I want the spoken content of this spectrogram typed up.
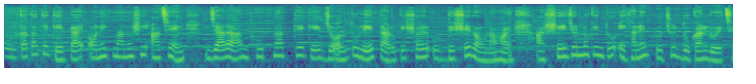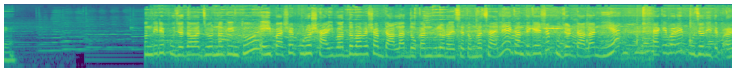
কলকাতা থেকে প্রায় অনেক মানুষই আছেন যারা ভূতনাথ থেকে জল তুলে তারকেশ্বরের উদ্দেশ্যে রওনা হয়। আর সেই জন্য কিন্তু এখানে প্রচুর দোকান রয়েছে। মন্দিরে পুজো দেওয়ার জন্য কিন্তু এই পাশে পুরো সারিবদ্ধভাবে সব ডালার দোকানগুলো রয়েছে। তোমরা চাইলে এখান থেকে এসে পুজোর ডালা নিয়ে একেবারেই পুজো দিতে পারো।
